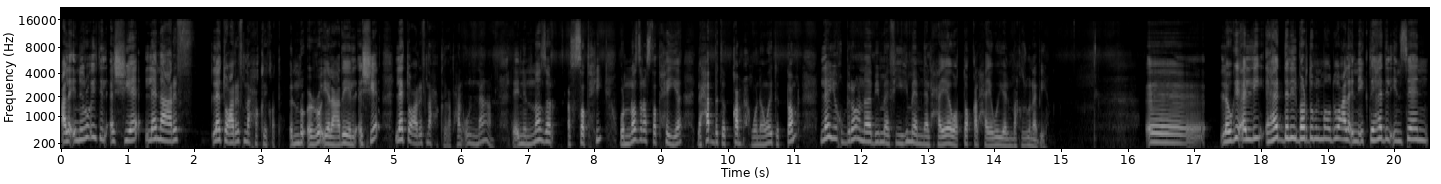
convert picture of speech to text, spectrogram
على إن رؤية الأشياء لا نعرف لا تعرفنا الر- الرؤية العادية للأشياء لا تعرفنا حقيقتها هنقول نعم لأن النظر السطحي والنظرة السطحية لحبة القمح ونواة التمر لا يخبرانا بما فيهما من الحياة والطاقة الحيوية المخزونة بها. آه، لو جه قال لي هات دليل برضو من الموضوع على إن اجتهاد الإنسان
